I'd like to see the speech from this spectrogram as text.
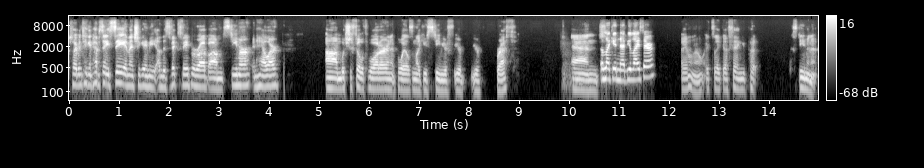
so I've been taking Pepcid AC, and then she gave me um, this Vicks Vapor Rub um, steamer inhaler, um, which you fill with water and it boils and like you steam your your your breath. And Like a nebulizer. I don't know, it's like a thing you put steam in it,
